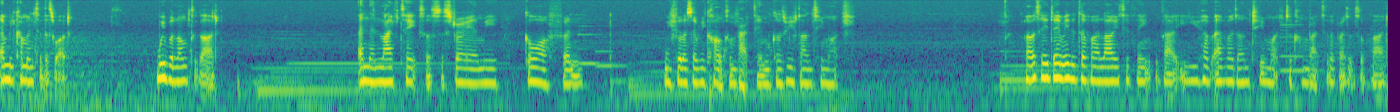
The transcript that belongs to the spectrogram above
and we come into this world, we belong to God. And then life takes us astray and we go off and we feel as though we can't come back to Him because we've done too much. But I would say don't make the devil allow you to think that you have ever done too much to come back to the presence of God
